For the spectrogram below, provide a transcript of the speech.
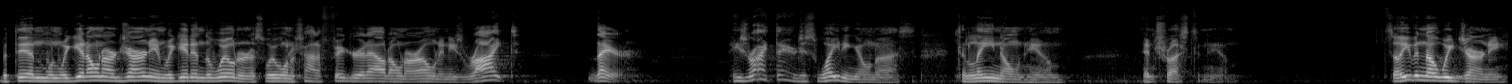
But then when we get on our journey and we get in the wilderness, we want to try to figure it out on our own and he's right there. He's right there just waiting on us to lean on him and trust in him. So even though we journey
